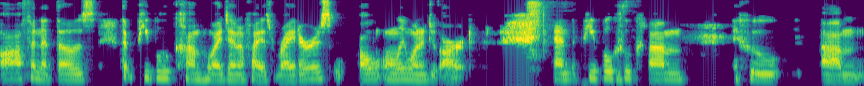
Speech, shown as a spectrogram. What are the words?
often at those the people who come who identify as writers only want to do art and the people who come who um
